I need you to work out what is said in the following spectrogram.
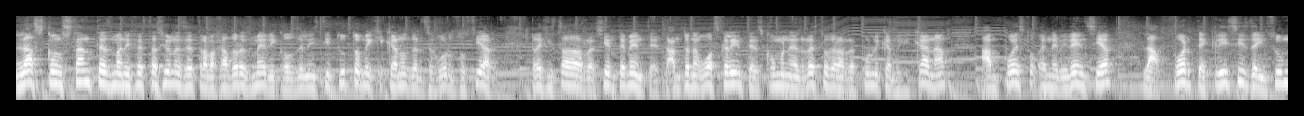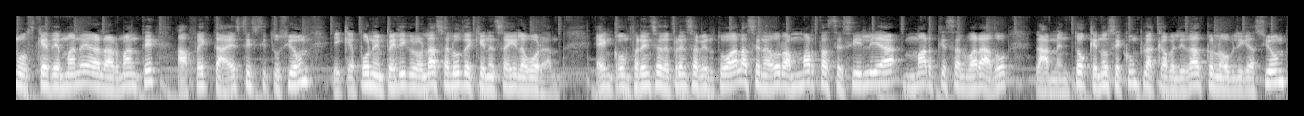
Las constantes manifestaciones de trabajadores médicos del Instituto Mexicano del Seguro Social, registradas recientemente tanto en Aguascalientes como en el resto de la República Mexicana, han puesto en evidencia la fuerte crisis de insumos que de manera alarmante afecta a esta institución y que pone en peligro la salud de quienes ahí laboran. En conferencia de prensa virtual, la senadora Marta Cecilia Márquez Alvarado lamentó que no se cumpla cabalidad con la obligación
